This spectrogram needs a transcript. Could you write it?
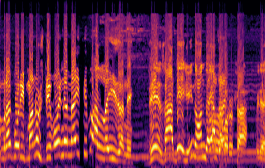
আমরা গরিব মানুষ দিবই না নাই দিব আল্লাহই জানে। যে যা দেখি নন যাই আল্লাহ। ভরসা বুঝলে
